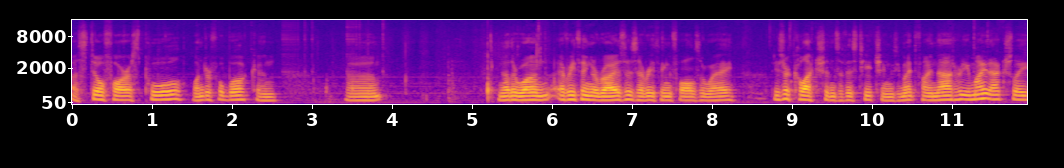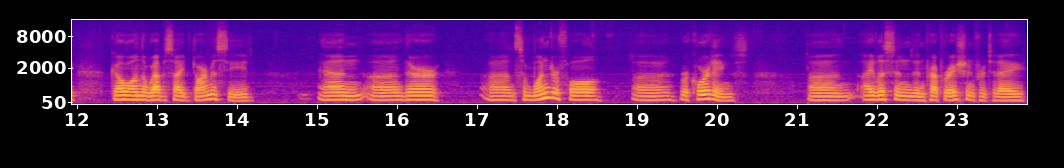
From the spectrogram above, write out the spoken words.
a Still Forest Pool, wonderful book, and um, another one, Everything Arises, Everything Falls Away. These are collections of his teachings. You might find that, or you might actually go on the website Dharma Seed, and uh, there are um, some wonderful uh, recordings. Uh, I listened in preparation for today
